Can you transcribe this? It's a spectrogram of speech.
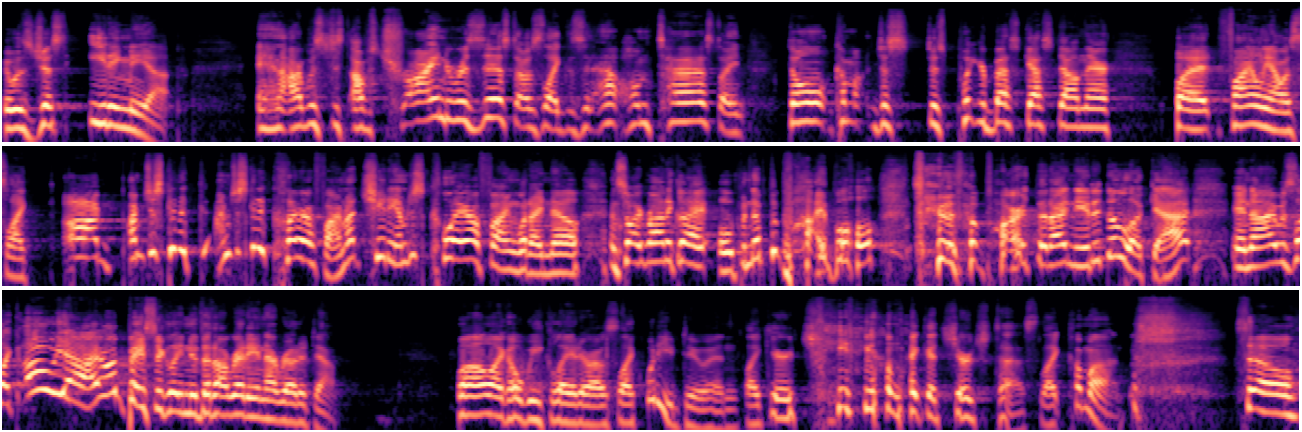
It was just eating me up. And I was just, I was trying to resist. I was like, this is an at home test. I don't, come on, just, just put your best guess down there. But finally, I was like, oh, I'm, just gonna, I'm just gonna clarify. I'm not cheating. I'm just clarifying what I know. And so, ironically, I opened up the Bible to the part that I needed to look at, and I was like, oh yeah, I basically knew that already, and I wrote it down. Well, like a week later, I was like, what are you doing? Like, you're cheating on like a church test. Like, come on. So,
